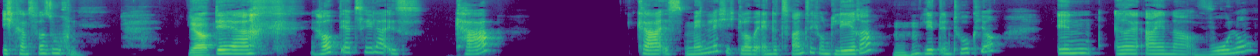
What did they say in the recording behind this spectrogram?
Ich kann es versuchen. Ja. Der Haupterzähler ist K. K ist männlich, ich glaube Ende 20 und Lehrer, mhm. lebt in Tokio in äh, einer Wohnung,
